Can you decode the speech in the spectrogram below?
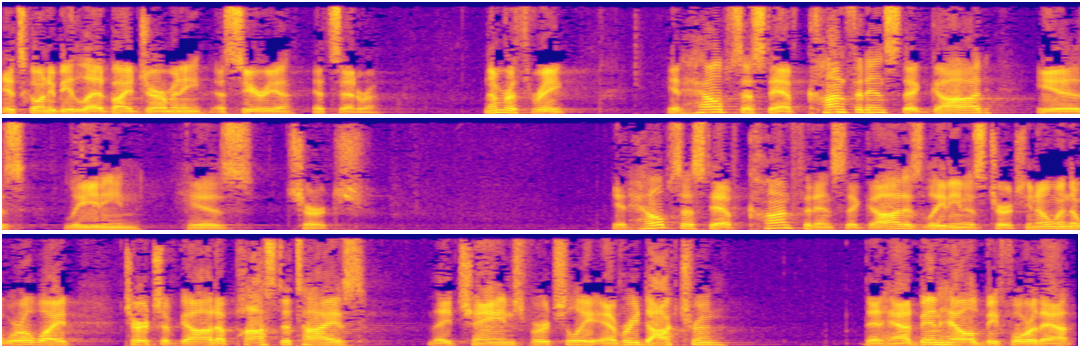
it's going to be led by Germany, Assyria, etc. Number three, it helps us to have confidence that God is leading His church. It helps us to have confidence that God is leading His church. You know, when the worldwide church of God apostatized, they changed virtually every doctrine that had been held before that,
